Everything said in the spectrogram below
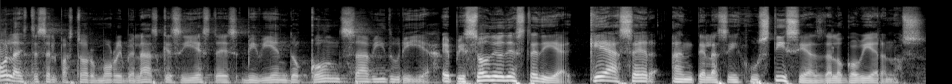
Hola, este es el pastor Morri Velázquez y este es Viviendo con Sabiduría. Episodio de este día, ¿qué hacer ante las injusticias de los gobiernos?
